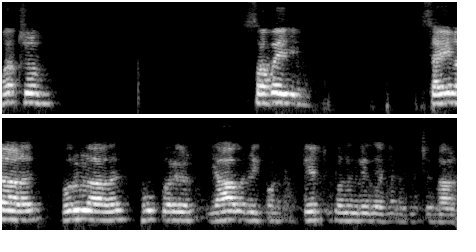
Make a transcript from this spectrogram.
மற்றும் சபை செயலாளர் பொருளாளர் மூப்பர்கள் யாவரை கொண்டு கேட்டுக்கொள்கிறது என்னவென்று சொன்னால்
